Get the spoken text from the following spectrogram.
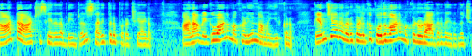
நாட்டை ஆட்சி செய்யறது அப்படின்றது சரித்திர புரட்சி ஆயிடும். ஆனா வெகுவான மக்களையும் நாம இருக்கணும் எம்ஜிஆர் அவர்களுக்கு பொதுவான மக்களோட ஆதரவு இருந்துச்சு.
